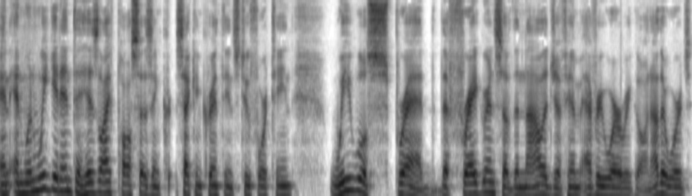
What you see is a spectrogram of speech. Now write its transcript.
And, and when we get into his life, Paul says in 2 Corinthians 2.14, we will spread the fragrance of the knowledge of him everywhere we go. In other words,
